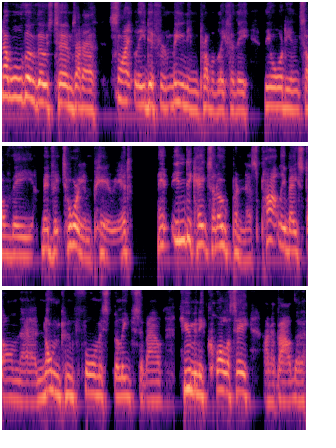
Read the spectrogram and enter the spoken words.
Now, although those terms had a slightly different meaning, probably for the, the audience of the mid Victorian period, it indicates an openness, partly based on uh, non-conformist beliefs about human equality and about the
